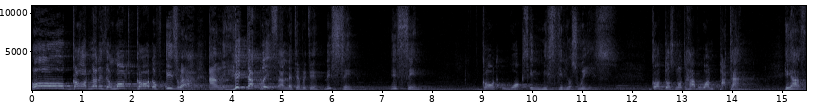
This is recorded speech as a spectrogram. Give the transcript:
Oh God, where is the Lord God of Israel? And hit that place and let everything. Listen, listen. God walks in mysterious ways. God does not have one pattern, He has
